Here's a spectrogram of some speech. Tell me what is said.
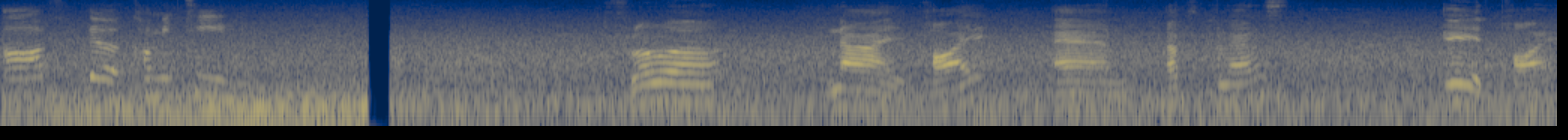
of the committee. Flour 9 point and eggplant 8 point.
